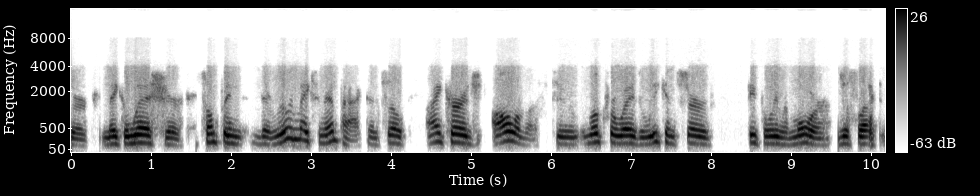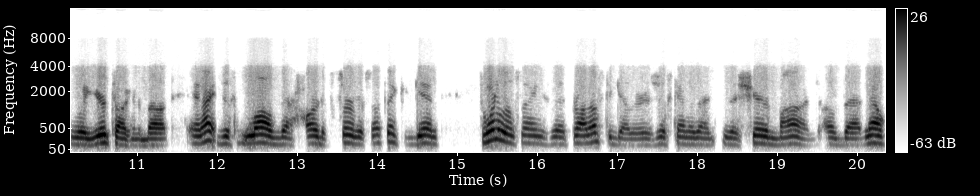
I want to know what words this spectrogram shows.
or Make a Wish or something that really makes an impact. And so I encourage all of us to look for ways that we can serve people even more, just like what you're talking about. And I just love that heart of service. I think, again, it's one of those things that brought us together is just kind of that the shared bond of that. Now,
